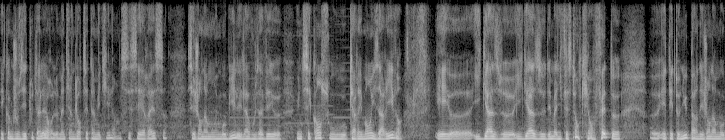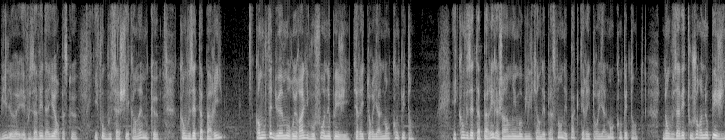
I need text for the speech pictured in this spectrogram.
Et comme je vous disais tout à l'heure, le maintien de l'ordre, c'est un métier, hein, c'est CRS, c'est gendarmerie mobile, et là, vous avez une séquence où carrément, ils arrivent et ils, gazent, ils gazent des manifestants qui, en fait euh, était tenu par des gendarmes mobiles. Et vous avez d'ailleurs, parce qu'il faut que vous sachiez quand même que quand vous êtes à Paris, quand vous faites du MO rural, il vous faut un OPJ territorialement compétent. Et quand vous êtes à Paris, la gendarmerie mobile qui est en déplacement n'est pas que territorialement compétente. Donc vous avez toujours un OPJ.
